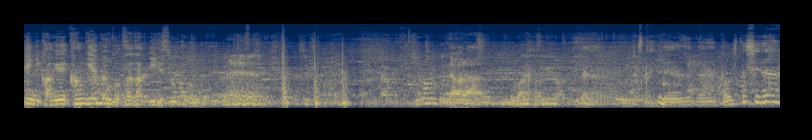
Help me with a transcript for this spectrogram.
変に歓迎歓迎モードを出さなくていいですよって思うだからまあだから難しいねなんか難しいな。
